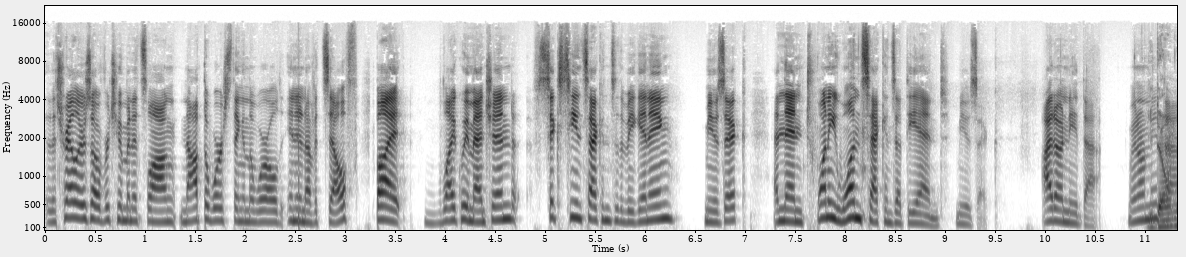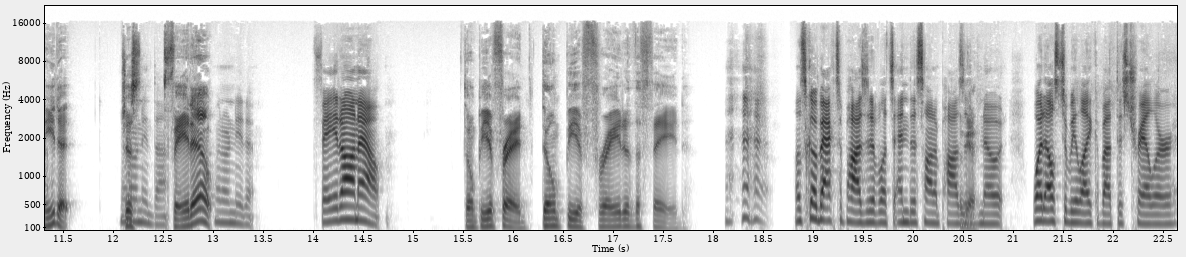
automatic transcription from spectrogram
the trailer is over two minutes long, not the worst thing in the world in and of itself. But like we mentioned, 16 seconds at the beginning, music, and then 21 seconds at the end, music. I don't need that. We don't need You don't that. need it. We Just don't need that. fade out. We don't need it. Fade on out. Don't be afraid. Don't be afraid of the fade. Let's go back to positive. Let's end this on a positive Okay. note. What else do we like about this trailer?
